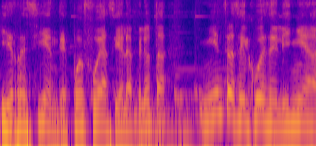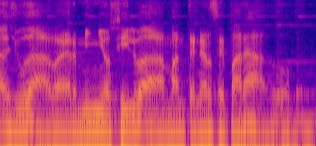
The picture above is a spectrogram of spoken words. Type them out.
y recién después fue hacia la pelota mientras el juez de línea ayudaba a Herminio Silva a mantenerse parado.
